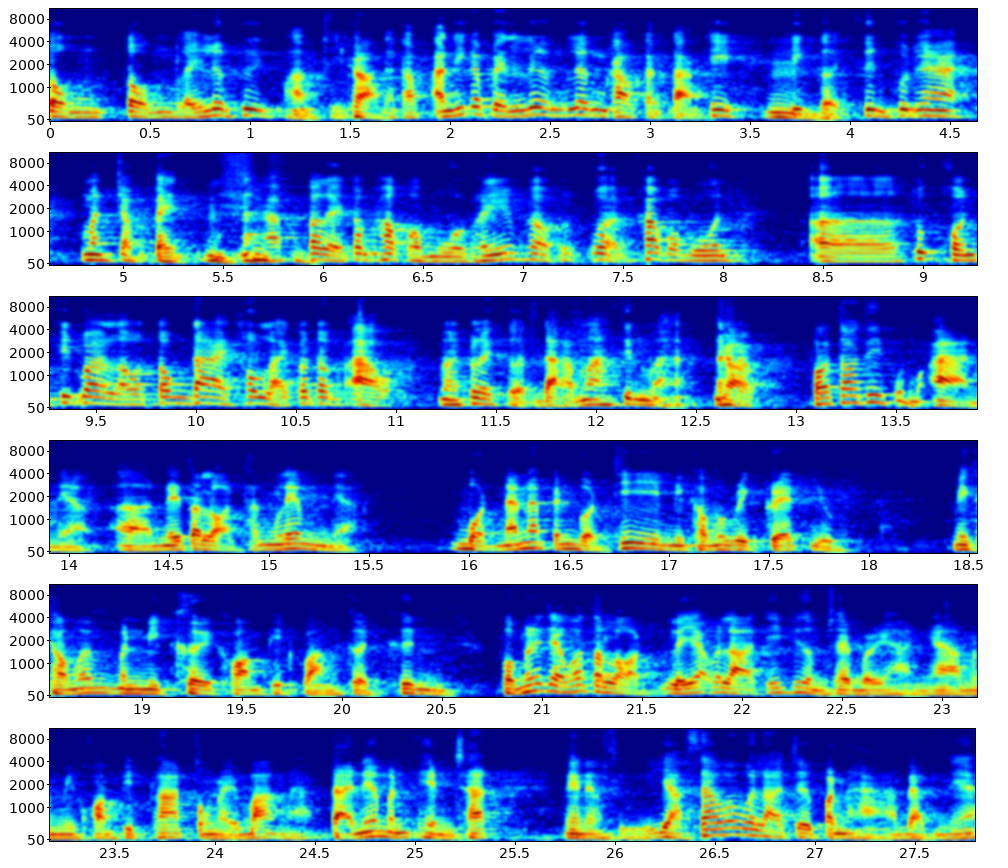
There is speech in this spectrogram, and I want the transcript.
ตรงตรงในเรื่องขึ้นความถี่ครับนะครับอันนี้ก็เป็นเรื่องเรื่องราวต่างๆ ที่อืมที่เกิดขึ้นพูดง่ายๆมันจำเป็นนะครับก็เลยต้องเข้าประมูลเพราะฉะนี้เข้าเข้าประมูลเอ่อทุกคนคิดว่าเราต้องได้เท่าไหร่ก็ต้องเอา มันก็เลยเกิดดราม่าขึ้นมานะคครัรับบเพราะเท่าที่ผมอ่านเนี่ยเอ่อในตลอดทั้งเล่มเนี่ยบทนั้นนะเป็นบทที่มีคำว่า regret อยู่ มีคำว่ามันมีเคยความผิดหวังเกิดขึ้น ผมไม่แน่ใจว่าตลอดระยะเวลาที่พี่สมชัยบริหารงานมันมีความผิดพลาดตรงไหนบ้างนะแต่อันเนี่ยมันเห็นชัดในหนังสือ อยากทราบว่าเวลาเจอปัญหาแบบเนี้ย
